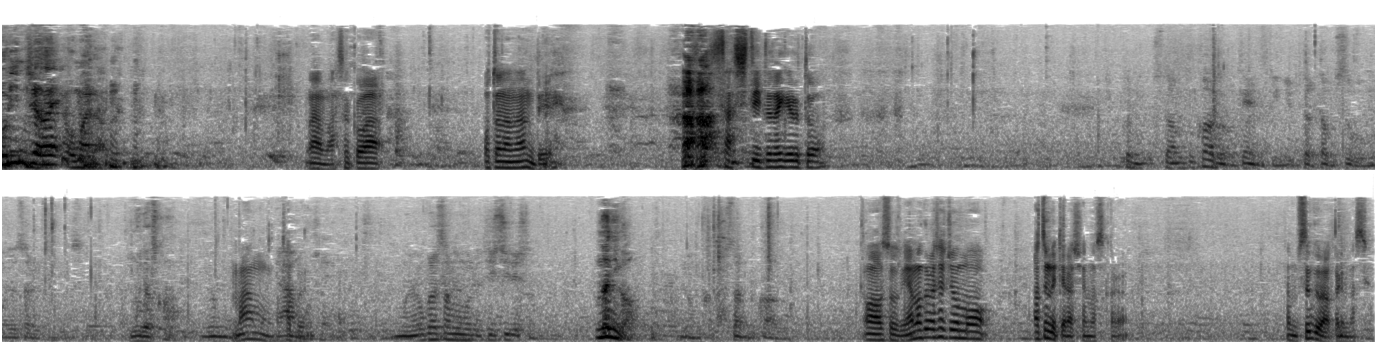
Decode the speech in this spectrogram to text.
強引じゃない？お前ら。まあまあそこは大人なんで 察していただけると。多分スタンプカードの件って言ったら多分すぐ思い出されると思うんですよ。思い出すかまあもう多分。もう山倉さんも必死でしたも何が？んなんかスタンプカード。ああそうそう。山倉社長も集めてらっしゃいますから。多分すぐ分かりますよ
